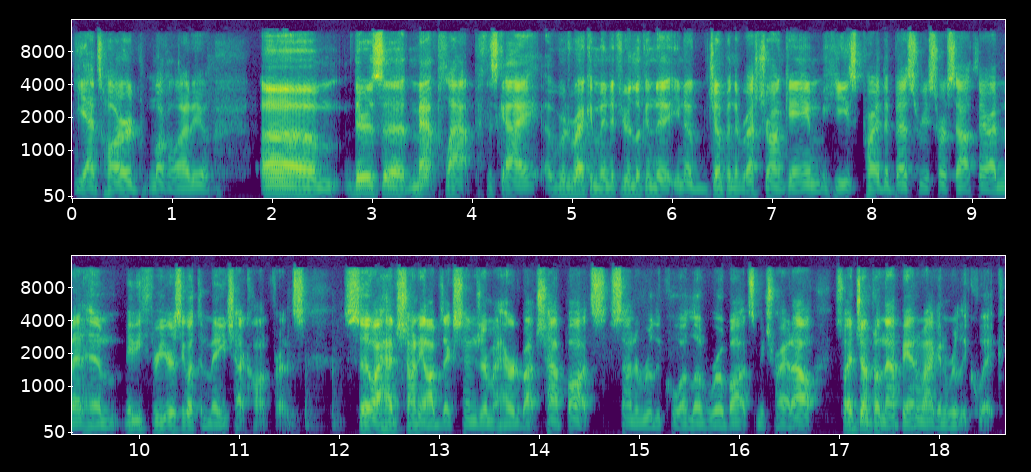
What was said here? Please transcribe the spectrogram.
Yeah, it's hard. I'm not gonna lie to you. Um, there's a Matt Plapp. This guy I would recommend if you're looking to, you know, jump in the restaurant game. He's probably the best resource out there. I met him maybe three years ago at the ManyChat conference. So I had Shiny Object Syndrome. I heard about chatbots. Sounded really cool. I love robots. Let me try it out. So I jumped on that bandwagon really quick.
